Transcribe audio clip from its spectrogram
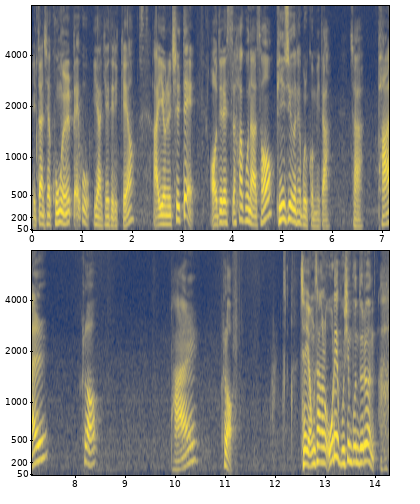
일단 제가 공을 빼고 이야기해 드릴게요. 아이언을 칠 때 어드레스를 하고 나서 빈 스윙을 해볼 겁니다. 자, 발, 클럽, 발, 클럽. 제 영상을 오래 보신 분들은 아,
